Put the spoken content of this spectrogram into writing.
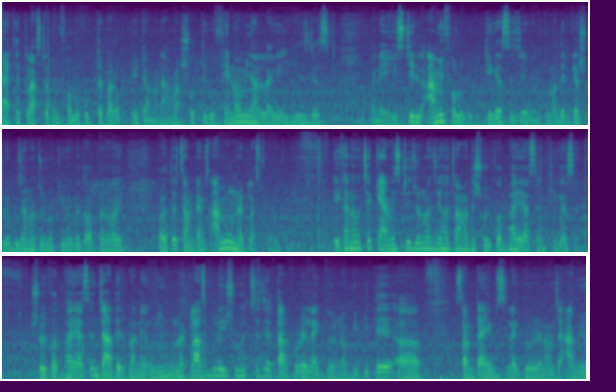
ম্যাথের ক্লাসটা তুমি ফলো করতে পারো, এটা মানে আমার সত্যি খুব ফেনোমিনাল লাগে হি ইজ জাস্ট মানে স্টিল আমি ফলো করি, ঠিক আছে? যে মানে তোমাদেরকে আসলে বোঝানোর জন্য কীভাবে দরকার হয়, হয়তো সামটাইমস আমি ওনার ক্লাস ফলো করি। এখানে হচ্ছে কেমিস্ট্রির জন্য যে হচ্ছে আমাদের সৈকত ভাই আছেন, ঠিক আছে? সৈকত ভাই আছেন, যাদের মানে উনি ওনার ক্লাসগুলো ইস্যু হচ্ছে যে তারপরে লাইক ধরে নাও বিপিতে সামটাইমস লাইক ধরে নাও যে আমিও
